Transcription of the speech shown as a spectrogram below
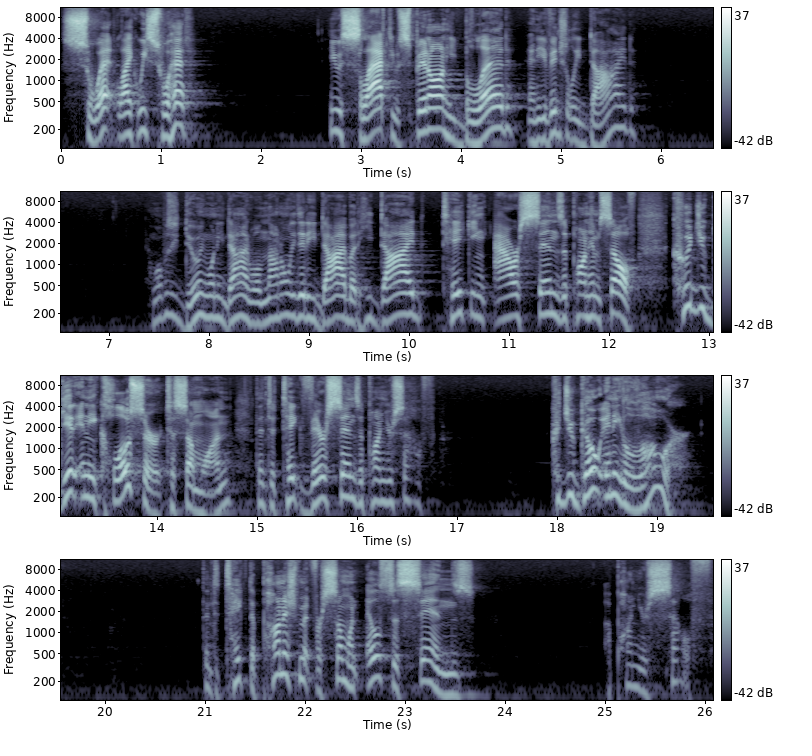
sweat like we sweat. He was slapped, he was spit on, he bled, and he eventually died. And what was he doing when he died? Well, not only did he die, but he died taking our sins upon himself. Could you get any closer to someone than to take their sins upon yourself? Could you go any lower? than to take the punishment for someone else's sins upon yourself.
